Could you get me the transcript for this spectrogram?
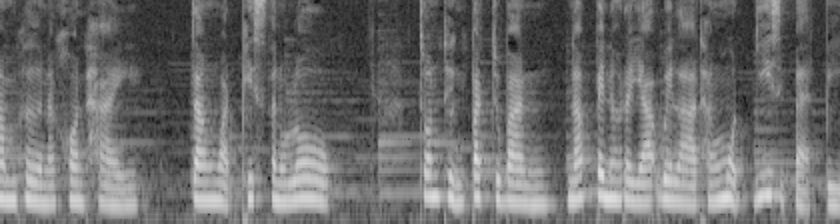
อำเภอนครไทย จังหวัดพิษณุโลก จนถึงปัจจุบันนับเป็นระยะเวลาทั้งหมด 28 ปี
